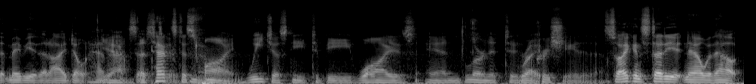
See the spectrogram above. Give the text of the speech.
that maybe that I don't have yeah, access the text to. is fine. We just need to be wise and learn it to right. appreciate it. So I can study it now without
